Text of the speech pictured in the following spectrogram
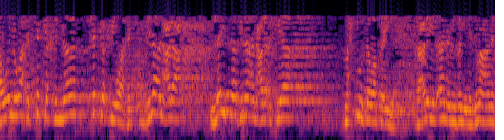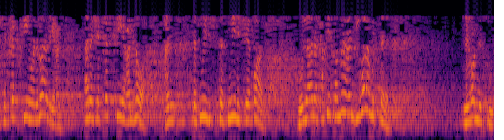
أو أن واحد شكك في الناس شكك في واحد بناء على ليس بناء على أشياء محسوسة واقعية. فعليه الآن أن يبين يا جماعة أنا شككت فيه وأنا ما أدري عنه. أنا شككت فيه عن هوى عن تسويل تسويل الشيطان. ولا أنا الحقيقة ما عندي ولا مستند لظن السوء.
